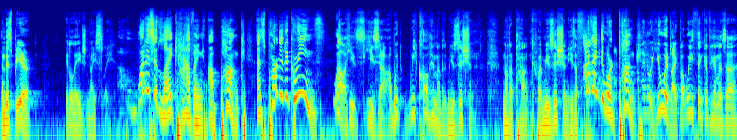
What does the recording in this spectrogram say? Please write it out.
And this beer, it'll age nicely. What is it like having a punk as part of the Greens? Well, he's, he's uh, we, we call him a musician, not a punk, a musician. He's a. I like the word punk. I know you would like, but we think of him as a.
